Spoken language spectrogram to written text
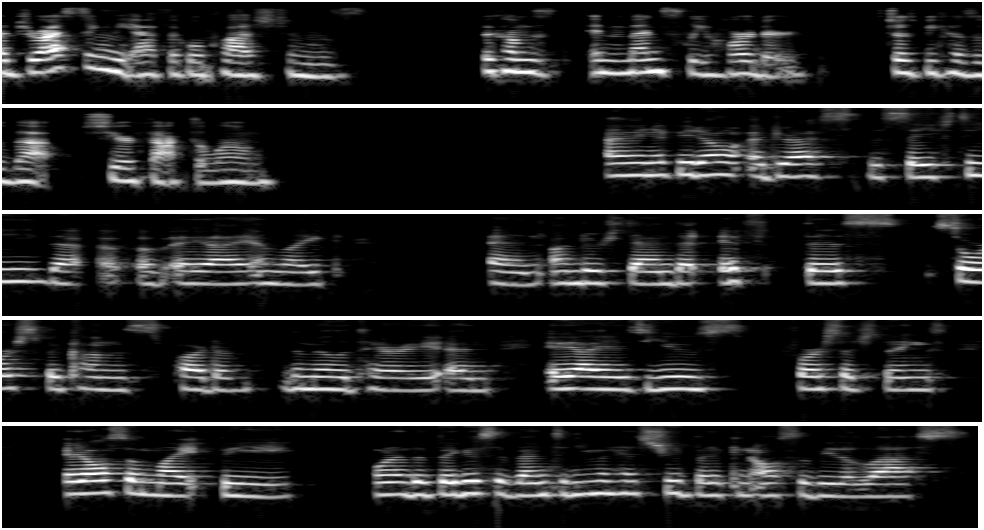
addressing the ethical questions becomes immensely harder just because of that sheer fact alone. I mean, if you don't address the safety that of AI and like and understand that if this source becomes part of the military and AI is used for such things, it also might be one of the biggest events in human history, but it can also be the last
